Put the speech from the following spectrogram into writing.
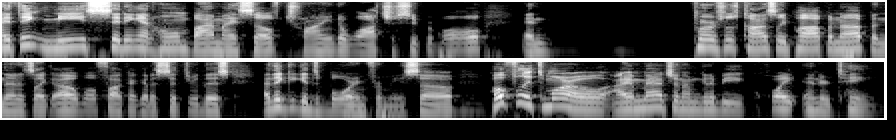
I think me sitting at home by myself trying to watch a Super Bowl and commercials constantly popping up and then it's like, oh well fuck, I gotta sit through this. I think it gets boring for me. So hopefully tomorrow I imagine I'm gonna be quite entertained.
